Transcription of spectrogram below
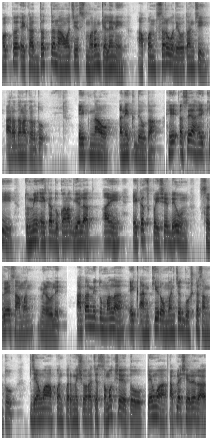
फक्त एका दत्त नावाचे स्मरण केल्याने आपण सर्व देवतांची आराधना करतो. एक नाव अनेक देवता. हे असे आहे की तुम्ही एका दुकानात गेलात आणि एकच पैसे देऊन सगळे सामान मिळवले. आता मी तुम्हाला एक आणखी रोमांचक गोष्ट सांगतो. जेव्हा आपण परमेश्वराच्या समक्ष येतो तेव्हा आपल्या शरीरात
